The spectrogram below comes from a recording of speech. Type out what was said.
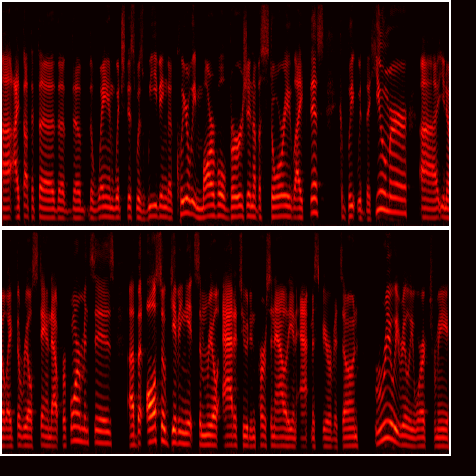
Uh, I thought that the, the the the way in which this was weaving a clearly Marvel version of a story like this, complete with the humor, uh, you know, like the real standout performances, uh, but also giving it some real attitude and personality and atmosphere of its own. Really, really worked for me.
